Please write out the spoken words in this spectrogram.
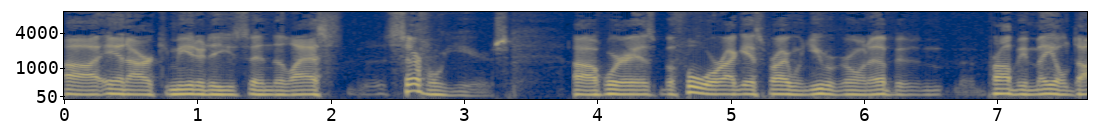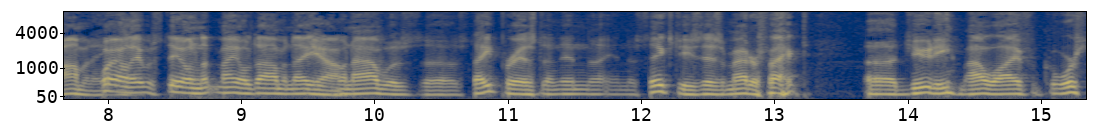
Uh, in our communities in the last several years. Uh, whereas before, I guess probably when you were growing up, it was probably male dominated. well, it was still male dominated Yeah. when I was uh, state president in the in the '60s. As a matter of fact, uh, Judy, my wife, of course,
